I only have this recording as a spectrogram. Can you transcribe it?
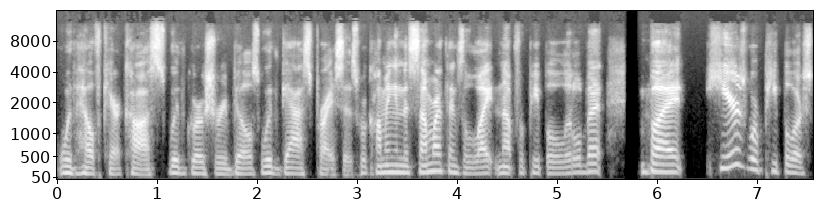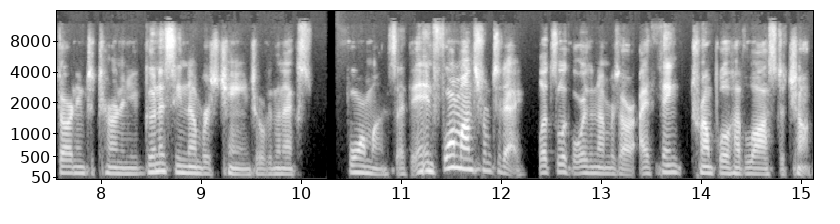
with healthcare costs, with grocery bills, with gas prices. We're coming into summer, things will lighten up for people a little bit. But here's where people are starting to turn, and you're going to see numbers change over the next four months. I think in four months from today, let's look at where the numbers are. I think Trump will have lost a chunk.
